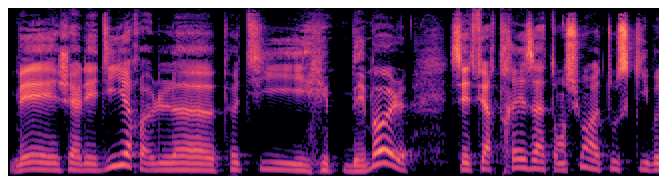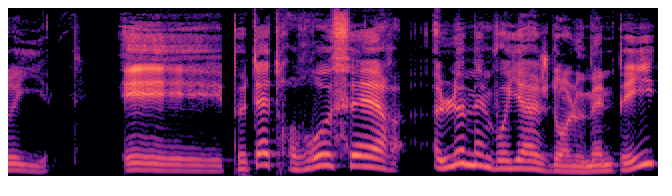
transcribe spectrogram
mais j'allais dire, le petit bémol, c'est de faire très attention à tout ce qui brille et peut-être refaire le même voyage dans le même pays,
